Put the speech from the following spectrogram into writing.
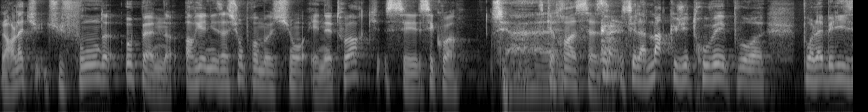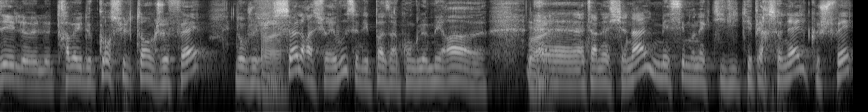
alors là, tu, tu fondes Open, organisation, promotion et network. C'est quoi? C'est 96. C'est la marque que j'ai trouvée pour, pour labelliser le, le, travail de consultant que je fais. Donc je suis seul, rassurez-vous, ce n'est pas un conglomérat euh, euh, international, mais c'est mon activité personnelle que je fais.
